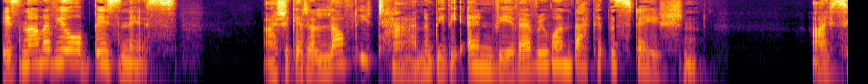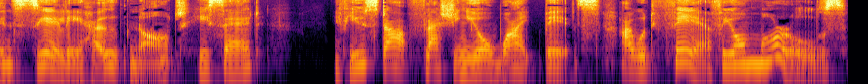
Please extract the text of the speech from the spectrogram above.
It's none of your business. I should get a lovely tan and be the envy of everyone back at the station. I sincerely hope not, he said. If you start flashing your white bits, I would fear for your morals.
